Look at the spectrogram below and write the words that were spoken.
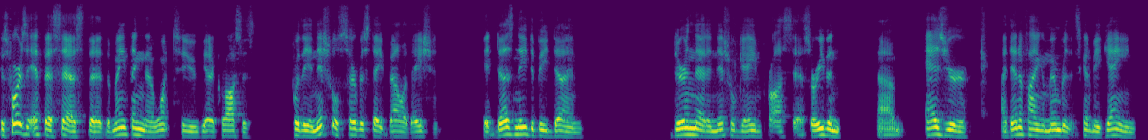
as far as the FSS, the, the main thing that I want to get across is for the initial service date validation, it does need to be done during that initial gain process, or even um, as you're identifying a member that's going to be gained,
